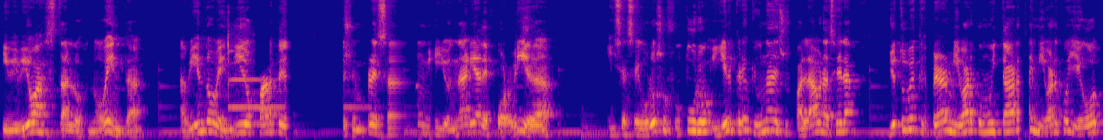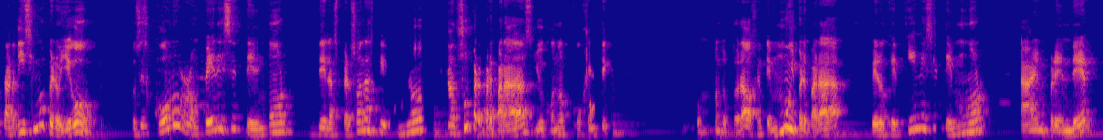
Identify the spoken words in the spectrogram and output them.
y vivió hasta los 90, habiendo vendido parte de su empresa millonaria de por vida, y se aseguró su futuro, y él creo que una de sus palabras era, yo tuve que esperar mi barco muy tarde, mi barco llegó tardísimo, pero llegó. Entonces, ¿cómo romper ese temor de las personas que no están súper preparadas? Yo conozco gente con doctorado, gente muy preparada, pero que tiene ese temor a emprender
